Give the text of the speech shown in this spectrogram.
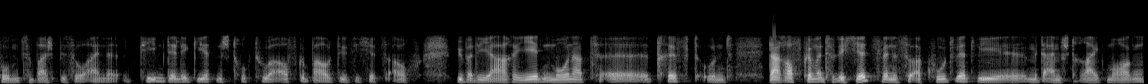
zum Beispiel so eine Teamdelegiertenstruktur aufgebaut, die sich jetzt auch über die Jahre jeden Monat äh, trifft. Und darauf können wir natürlich jetzt, wenn es so akut wird wie äh, mit einem Streik morgen,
